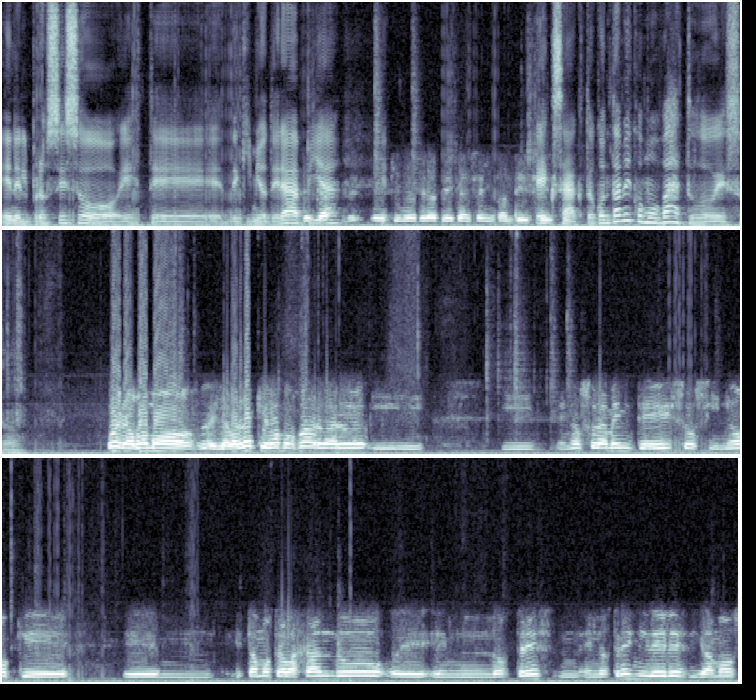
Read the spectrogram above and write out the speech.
en el proceso este, de quimioterapia. De, de, de quimioterapia de cáncer infantil. Sí, Exacto. Sí. Contame cómo va todo eso. Bueno, vamos, la verdad que vamos bárbaro y, y no solamente eso, sino que eh, estamos trabajando eh, en los tres en los tres niveles, digamos,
